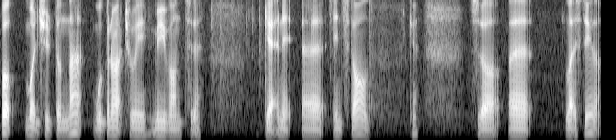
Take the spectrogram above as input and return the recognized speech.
But once you've done that, we're going to actually move on to getting it uh, installed. Okay, so uh, let's do that.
